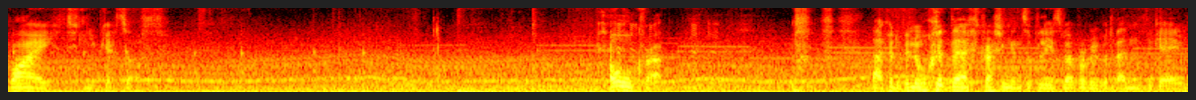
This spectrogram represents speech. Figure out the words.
why didn't you get off? Oh crap. that could have been awkward there, crashing into police, but probably would have ended the game.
